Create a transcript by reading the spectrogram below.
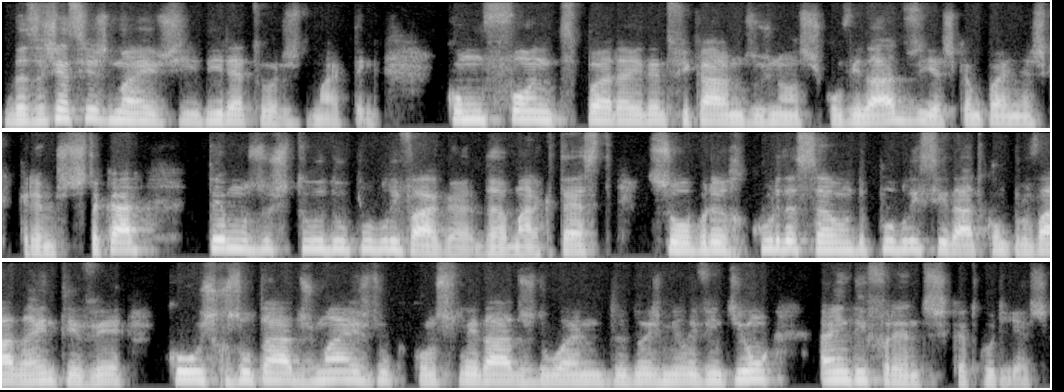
das agências de meios e diretores de marketing. Como fonte para identificarmos os nossos convidados e as campanhas que queremos destacar, temos o estudo Publivaga, da MarkTest, sobre recordação de publicidade comprovada em TV com os resultados mais do que consolidados do ano de 2021 em diferentes categorias.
